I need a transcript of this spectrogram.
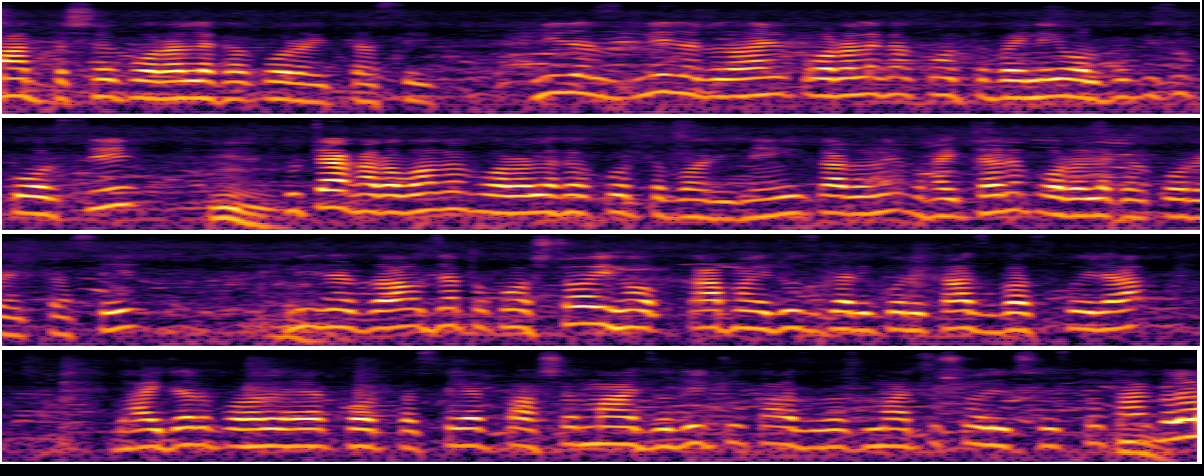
মাদ্রাসায় পড়ালেখা করাইতাছি। নিজের নিজের ভাই পড়ালেখা করতে পারি নাই অল্প কিছু করছি। তো টাকার অভাবে পড়ালেখা করতে পারি নাই এই কারণে ভাইটারে পড়ালেখা করাইতাছি। নিজে যাও যত কষ্টই হোক কামাই রোজগারি করে কাজ বাজ কইরা ভাইটার পড়ালেখা করতেছে। আর পাশে মা যদি একটু কাজ বাজ মা একটু শরীর সুস্থ থাকলে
